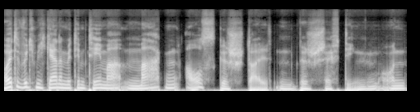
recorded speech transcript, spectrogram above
Heute würde ich mich gerne mit dem Thema Marken ausgestalten beschäftigen. Und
